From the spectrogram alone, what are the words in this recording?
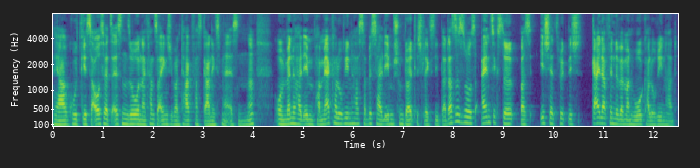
ja gut, gehst du auswärts essen so und dann kannst du eigentlich über den Tag fast gar nichts mehr essen. Ne? Und wenn du halt eben ein paar mehr Kalorien hast, dann bist du halt eben schon deutlich flexibler. Das ist so das Einzigste, was ich jetzt wirklich geiler finde, wenn man hohe Kalorien hat.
